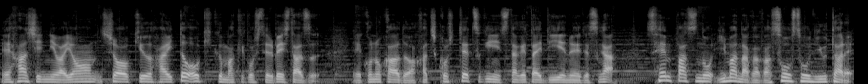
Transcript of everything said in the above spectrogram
え阪神には4勝9敗と大きく負け越しているベイスターズ、えこのカードは勝ち越して次につなげたい d n a ですが先発の今永が早々に打たれ。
